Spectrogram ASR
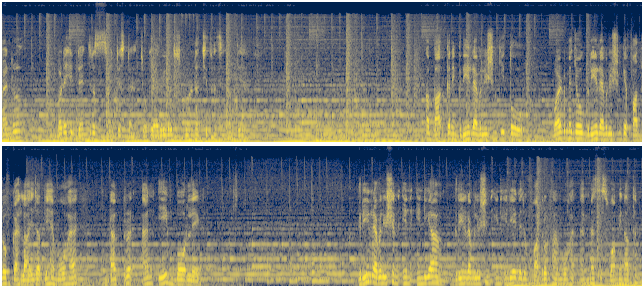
मेंडल बड़े ही डेंजरस साइंटिस्ट हैं, जो कि एग्रीकल्चर स्टूडेंट अच्छी तरह से जानते हैं। अब बात करें ग्रीन रेवोल्यूशन की तो वर्ल्ड में जो ग्रीन रेवोल्यूशन के फादर ऑफ़ कहलाए जाते हैं, वो है doctor N E Borlaug green revolution in India green revolution in India के जो फादर ऑफ़ हैं, वो है M S Swaminathan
